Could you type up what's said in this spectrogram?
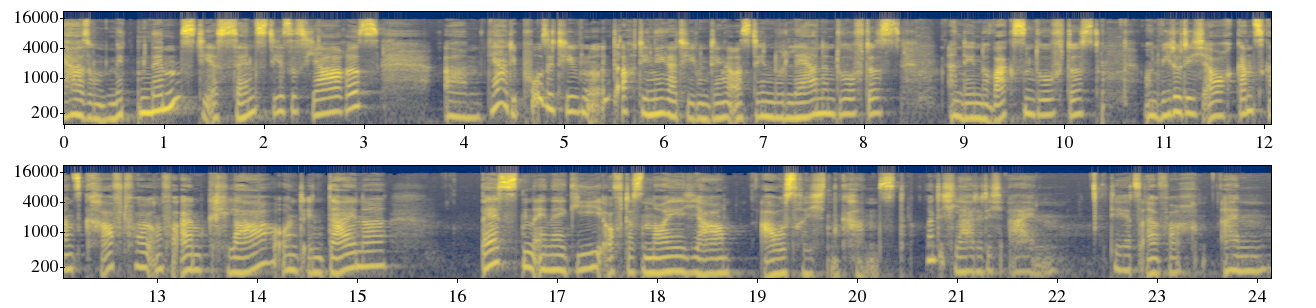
ja, so mitnimmst, die Essenz dieses Jahres, ähm, ja, die positiven und auch die negativen Dinge, aus denen du lernen durftest, an denen du wachsen durftest und wie du dich auch ganz, ganz kraftvoll und vor allem klar und in deiner besten Energie auf das neue Jahr ausrichten kannst. Und ich lade dich ein, dir jetzt einfach einen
